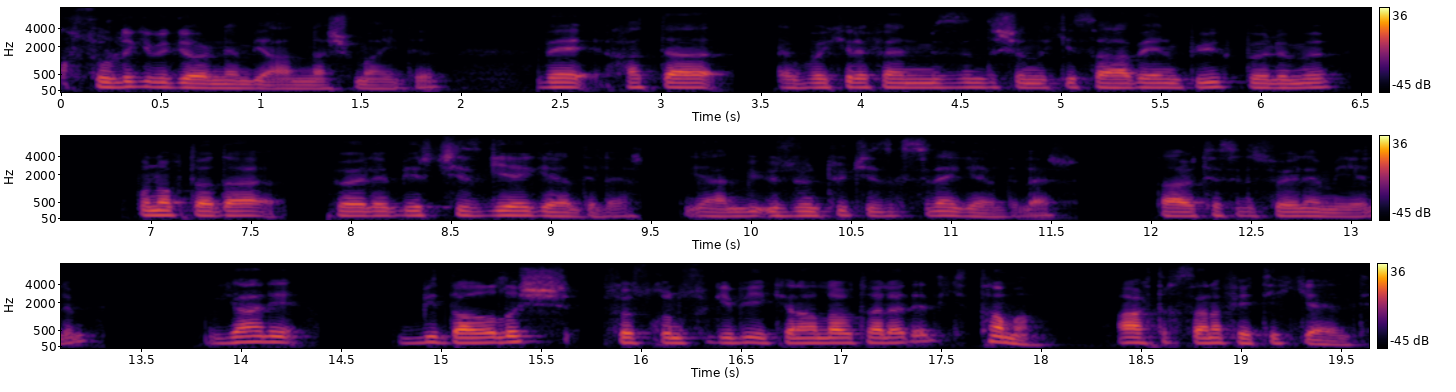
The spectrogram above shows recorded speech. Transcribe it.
kusurlu gibi görünen bir anlaşmaydı. Ve hatta Ebu Bekir Efendimizin dışındaki sahabenin büyük bölümü bu noktada böyle bir çizgiye geldiler. Yani bir üzüntü çizgisine geldiler. Daha ötesini söylemeyelim. Yani bir dağılış söz konusu gibiyken Allahu Teala dedi ki tamam artık sana fetih geldi.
